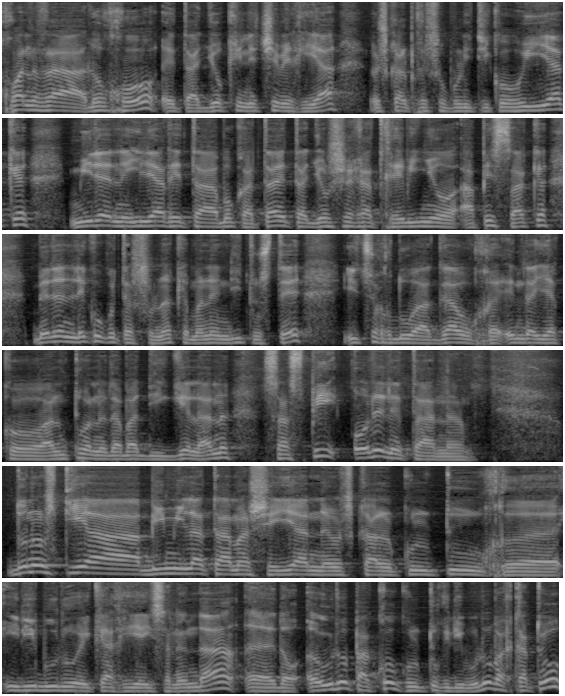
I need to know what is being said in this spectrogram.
Juan Ra Rojo eta Jokin Etxeberria Euskal Preso Politiko hoiak Miren Ilar eta Abokata eta Josera Trebino Apesak beren lekukotasunak emanen dituzte. Itzordua gaur endaiako Antoine Dabadi gelan zazpi Orilitana. Donostia 2006an Euskal Kultur uh, iriburu ekarria izanen da, edo Europako Kultur iriburu, barkatu,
